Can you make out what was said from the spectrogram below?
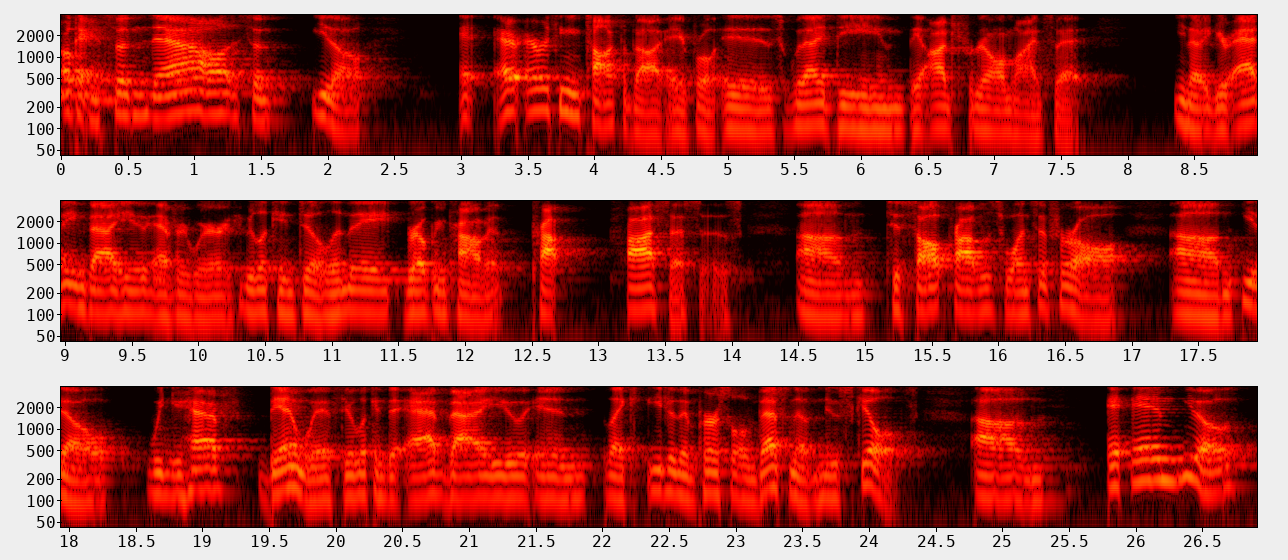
Okay, so now, so you know, everything you talked about, April, is what I deem the entrepreneurial mindset. You know, you're adding value everywhere. You're looking to eliminate broken pro- pro- processes um, to solve problems once and for all. Um, you know, when you have bandwidth, you're looking to add value in, like, even in personal investment of new skills. Um, a- and, you know,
